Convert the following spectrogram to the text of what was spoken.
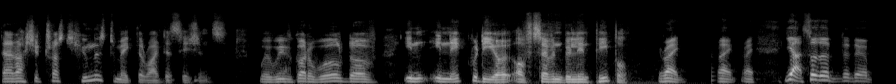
that I should trust humans to make the right decisions. Where we've got a world of in, inequity of, of seven billion people. Right right right. Yeah so the, the, the,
